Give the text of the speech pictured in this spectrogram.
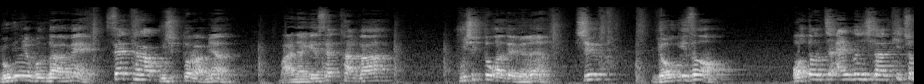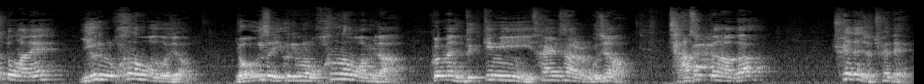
요 그림을 본 다음에 세타가 90도라면 만약에 세타가 90도가 되면은 즉 여기서 어떤 짧은 시간 t초 동안에 이 그림을 확 넘어간 거죠. 여기서 이 그림을 확 넘어갑니다. 그러면 느낌이 살살 오죠. 자속 변화가 최대죠, 최대.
